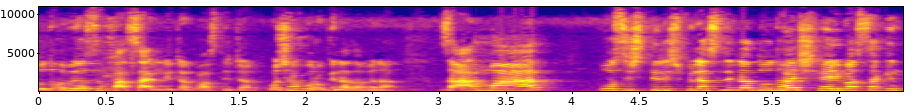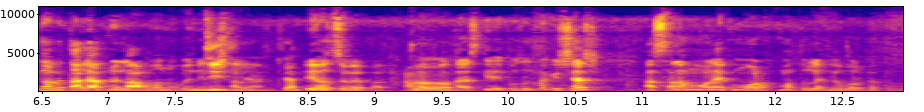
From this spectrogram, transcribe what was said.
দুধ হবে হচ্ছে পাঁচ চার লিটার পাঁচ লিটার। ওসব গরু কেনা যাবে না। যার মার পঁচিশ তিরিশ প্লাস লিটার দুধ হয় সেই বাচ্চা কিনতে হবে তাহলে আপনি লাভবান হবেন এই হচ্ছে ব্যাপার। আমার কথা আজকে এই পর্যন্ত কি শেষ। আসসালামু আলাইকুম ওরহমতুল্লাহি ওবরকাতুহ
